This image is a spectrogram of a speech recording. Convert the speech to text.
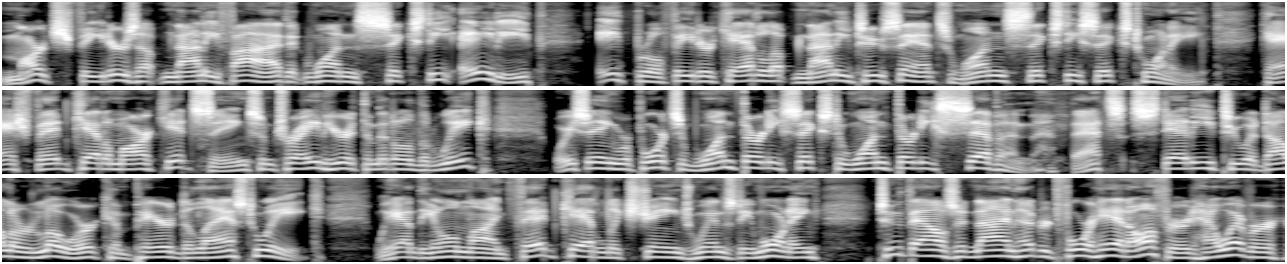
March feeders up 95 at 160.80. April feeder cattle up 92 cents, 166.20. Cash fed cattle market seeing some trade here at the middle of the week. We're seeing reports of 136 to 137. That's steady to a dollar lower compared to last week. We had the online fed cattle exchange Wednesday morning. 2,904 head offered. However,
